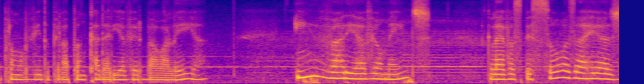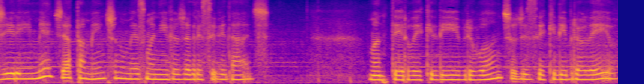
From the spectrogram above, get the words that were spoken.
promovido pela pancadaria verbal alheia invariavelmente leva as pessoas a reagirem imediatamente no mesmo nível de agressividade. Manter o equilíbrio ante o desequilíbrio alheio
